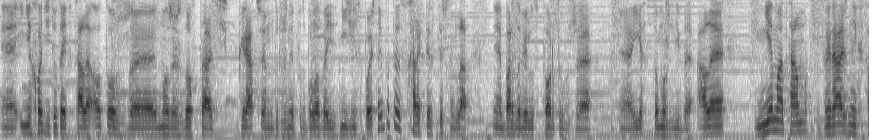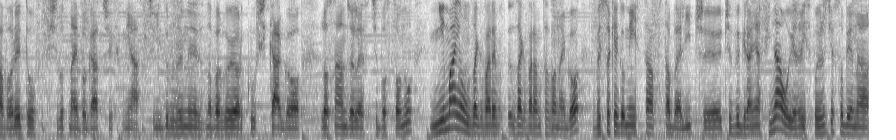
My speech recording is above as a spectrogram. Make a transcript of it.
E, I nie chodzi tutaj wcale o to, że możesz zostać graczem drużyny futbolowej z nizin społecznych, bo to jest charakterystyczne dla e, bardzo wielu sportów, że e, jest to możliwe, ale nie ma tam wyraźnych faworytów wśród najbogatszych miast, czyli drużyny z Nowego Jorku, Chicago, Los Angeles czy Bostonu nie mają zagwarantowanego wysokiego miejsca w tabeli czy, czy wygrania finału. Jeżeli spojrzycie sobie na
